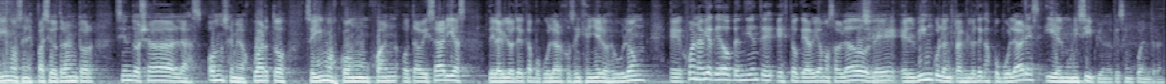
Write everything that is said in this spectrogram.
Seguimos en Espacio Trantor, siendo ya las 11 menos cuarto, seguimos con Juan Otavis Arias de la Biblioteca Popular José Ingenieros de Bulón. Eh, Juan, había quedado pendiente esto que habíamos hablado de el vínculo entre las bibliotecas populares y el municipio en el que se encuentran.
